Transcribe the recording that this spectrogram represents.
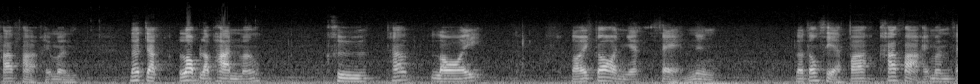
ค่าฝากให้มัน น่าจะรอบละพันมั้ง คือถ้าร้อยร้อยก้อนเนี้ยแสนหนึ่งเราต้องเสียค่าฝากให้มันแส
